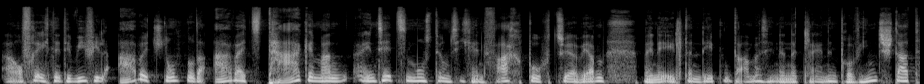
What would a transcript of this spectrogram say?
aufrechnete, wie viel Arbeitsstunden oder Arbeitstage man einsetzen musste, um sich ein Fachbuch zu erwerben. Meine Eltern lebten damals in einer kleinen Provinzstadt,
